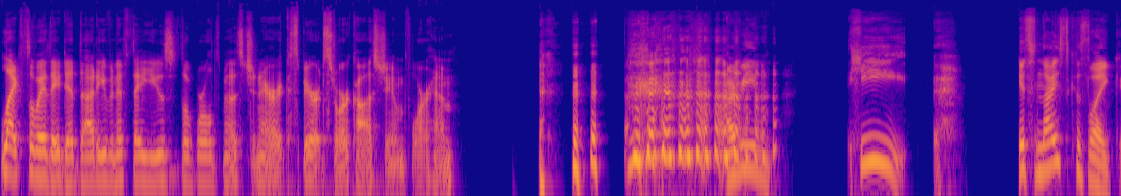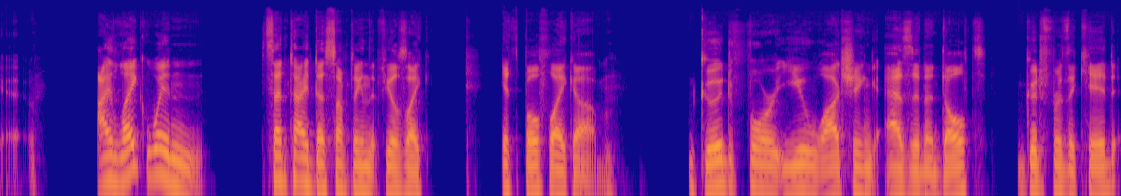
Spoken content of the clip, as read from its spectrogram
liked the way they did that, even if they used the world's most generic spirit store costume for him. I mean, he. It's nice because, like, I like when Sentai does something that feels like it's both like um good for you watching as an adult, good for the kid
